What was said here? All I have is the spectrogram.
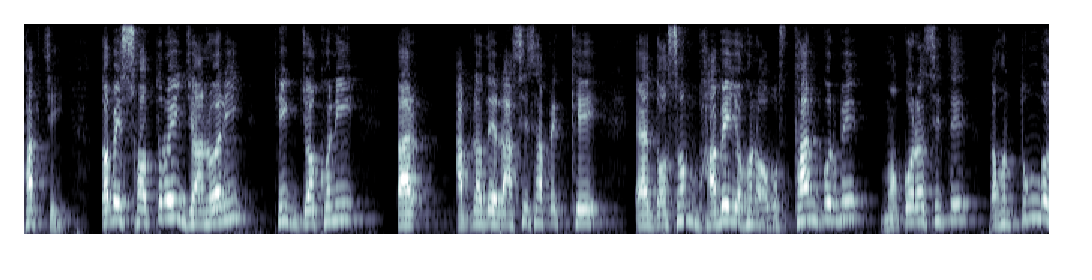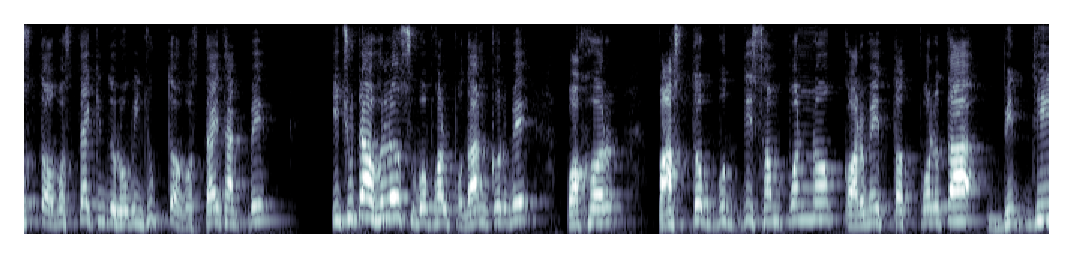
থাকছেই। তবে সতেরোই জানুয়ারি ঠিক যখনই তার আপনাদের রাশি সাপেক্ষে দশমভাবে যখন অবস্থান করবে মকর রাশিতে, তখন তুঙ্গস্থ অবস্থায় কিন্তু রবি যুক্ত অবস্থায় থাকবে। কিছুটা হলেও শুভফল প্রদান করবে। প্রখর বাস্তব বুদ্ধি সম্পন্ন, কর্মের তৎপরতা বৃদ্ধি,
